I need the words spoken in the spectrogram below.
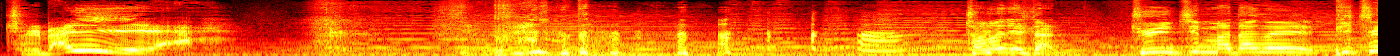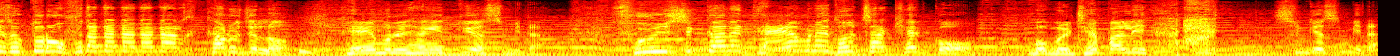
출발! 불안하다. 저는 일단 주인집 마당을 빛의 속도로 후다다다닥 가로질러 대문을 향해 뛰었습니다. 순식간에 대문에 도착했고 몸을 재빨리 악 숨겼습니다.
